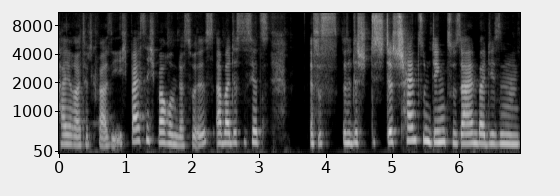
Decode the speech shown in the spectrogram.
heiratet quasi. Ich weiß nicht, warum das so ist, aber das ist jetzt, es ist, also das, das, das scheint so ein Ding zu sein bei diesem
